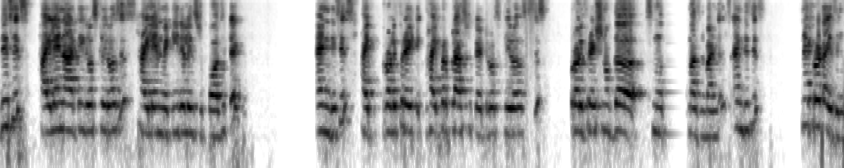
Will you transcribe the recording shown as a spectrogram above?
this is hyaline arteriosclerosis hyaline material is deposited and this is proliferating hyperplastic atherosclerosis proliferation of the smooth muscle bundles. And this is necrotizing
